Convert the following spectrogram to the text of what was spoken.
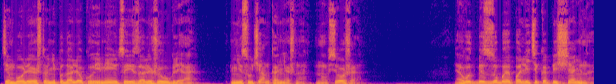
Тем более, что неподалеку имеются и залежи угля. Не сучан, конечно, но все же. А вот беззубая политика песчанина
